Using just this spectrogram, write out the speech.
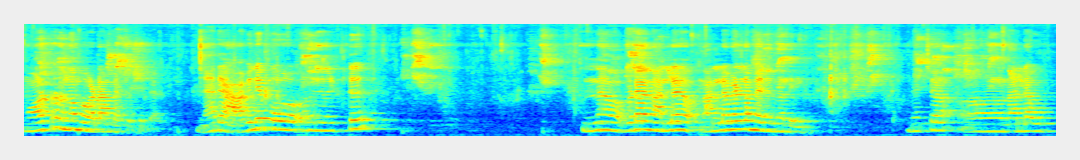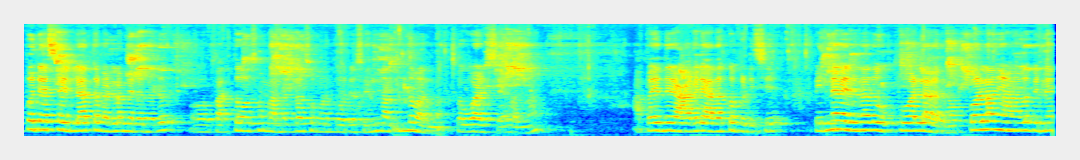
മോട്ടറൊന്നും പോടാൻ പറ്റത്തില്ല. ഞാൻ രാവിലെ പോ ഇട്ട് ഇന്ന് ഇവിടെ നല്ല നല്ല വെള്ളം വരുന്നതേ. എന്നുവെച്ചാൽ നല്ല ഉപ്പ് രസം ഇല്ലാത്ത വെള്ളം വരുന്നത്. പത്ത് ദിവസം പന്ത്രണ്ട് ദിവസം കൂടുമ്പോൾ ഒരു ദിവസം ഇന്ന് ഇന്ന് വന്നു. ചൊവ്വാഴ്ച വന്നു. അപ്പോൾ ഇന്ന് രാവിലെ അതൊക്കെ പിടിച്ച് പിന്നെ വരുന്നത് ഉപ്പുവെള്ളം വരുന്നു. ഉപ്പുവെള്ളം ഞങ്ങൾ പിന്നെ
